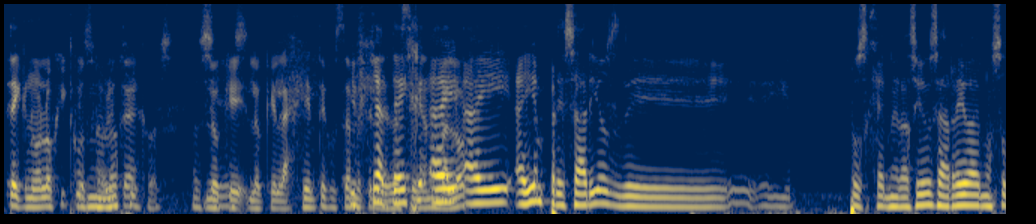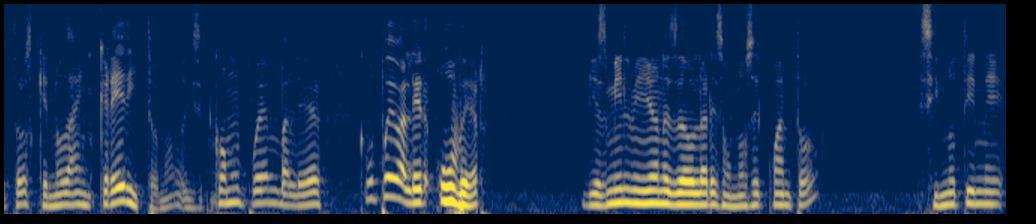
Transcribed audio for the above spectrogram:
tecnológicos, ahorita, Tecnológicos. así lo que, es. lo que la gente Y justamente fíjate, da gran hay, valor. hay- hay empresarios de pues generaciones arriba de nosotros que no dan crédito, ¿no? Dicen, ¿cómo pueden valer, cómo puede valer Uber 10 mil millones de dólares o no sé cuánto si no tiene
